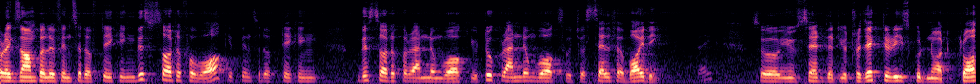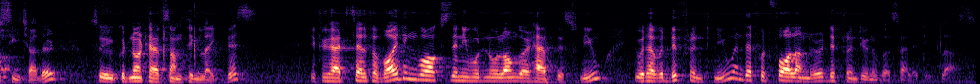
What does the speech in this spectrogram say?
For example, if instead of taking this sort of a walk, if instead of taking this sort of a random walk, you took random walks which were self avoiding, right. So, you said that your trajectories could not cross each other. So, you could not have something like this. If you had self avoiding walks, then you would no longer have this nu, you would have a different nu and that would fall under a different universality class.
